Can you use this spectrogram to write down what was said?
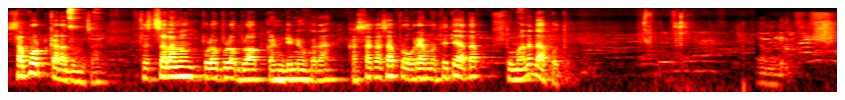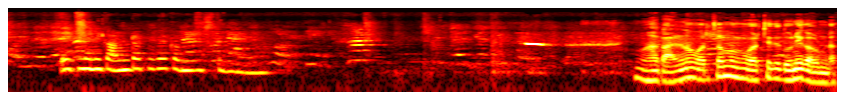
सपोर्ट करा तुमचा. तर चला मग पुढं पुढं ब्लॉग कंटिन्यू करा. कसा कसा प्रोग्राम होते ते आता तुम्हाला दाखवतो. जमली. एक महिने काढून टाकू काय? कमी जास्त हा काढणं वरचं मग वरचे ते दोन्ही काढून टाक.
